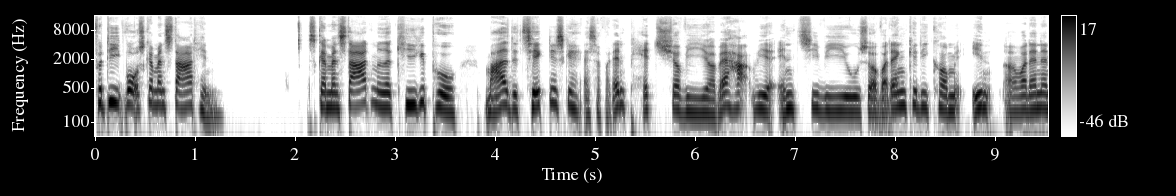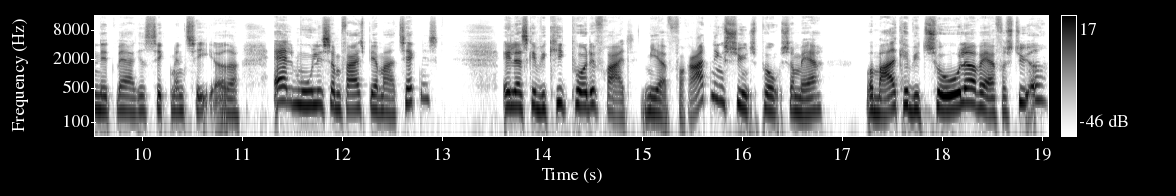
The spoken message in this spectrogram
Fordi hvor skal man starte henne? Skal man starte med at kigge på meget det tekniske, altså hvordan patcher vi, og hvad har vi af antivirus, og hvordan kan de komme ind, og hvordan er netværket segmenteret, og alt muligt, som faktisk bliver meget teknisk? Eller skal vi kigge på det fra et mere forretningssynspunkt, som er, hvor meget kan vi tåle at være forstyrret?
